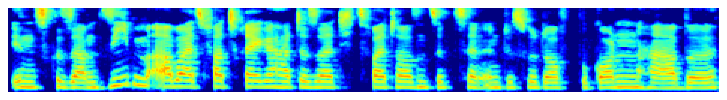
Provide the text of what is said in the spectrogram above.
insgesamt sieben Arbeitsverträge hatte, seit ich 2017 in Düsseldorf begonnen habe.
